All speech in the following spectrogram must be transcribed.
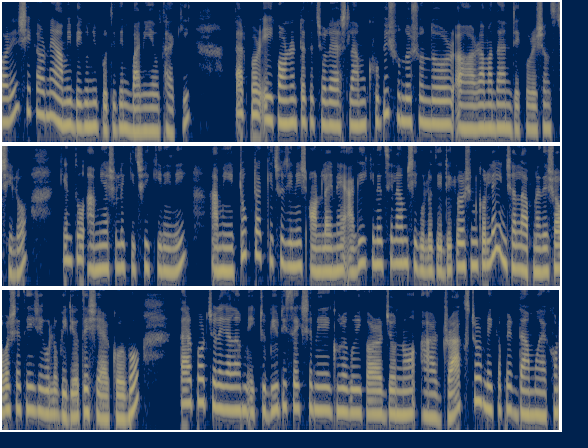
করে। সে কারণে আমি বেগুনি প্রতিদিন বানিয়েও থাকি। তারপর এই কর্নারটাতে চলে আসলাম। খুবই সুন্দর, সুন্দর রামাদান ডেকোরেশনস ছিল। কিন্তু আমি আসলে কিছুই কিনিনি। আমি টুকটাক কিছু জিনিস অনলাইনে আগেই কিনেছিলাম। সেগুলো দিয়ে ডেকোরেশন করলে ইনশাল্লাহ আপনাদের সবার সাথেই সেগুলো ভিডিওতে শেয়ার করব। তারপর চলে গেলাম একটু বিউটি সেকশনে ঘোরাঘুরি করার জন্য। আর ড্রাগ স্টোর মেকআপের দামও এখন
